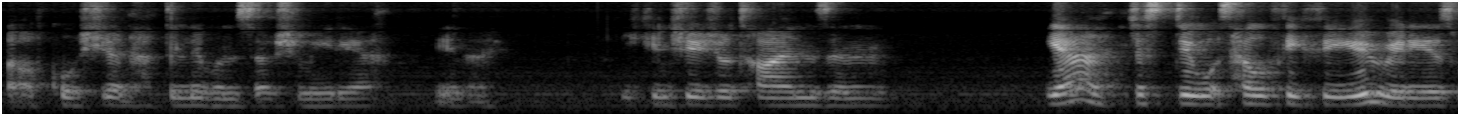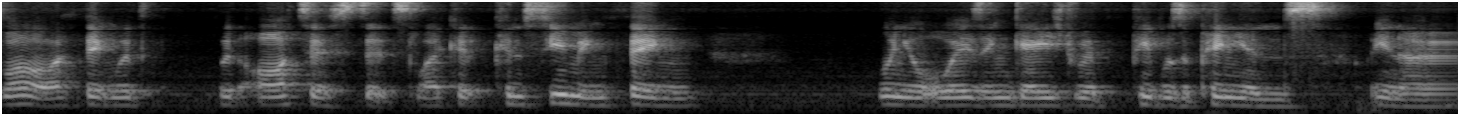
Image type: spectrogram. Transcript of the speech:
but of course you don't have to live on social media you know? You can choose your times and yeah just do what's healthy for you really as well. I think with with artists it's like a consuming thing when you're always engaged with people's opinions you know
